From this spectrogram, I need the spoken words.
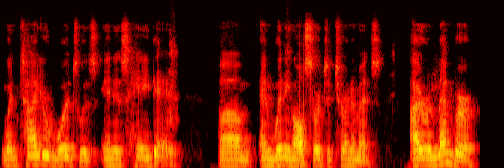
when Tiger Woods was in his heyday um, and winning all sorts of tournaments, I remember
